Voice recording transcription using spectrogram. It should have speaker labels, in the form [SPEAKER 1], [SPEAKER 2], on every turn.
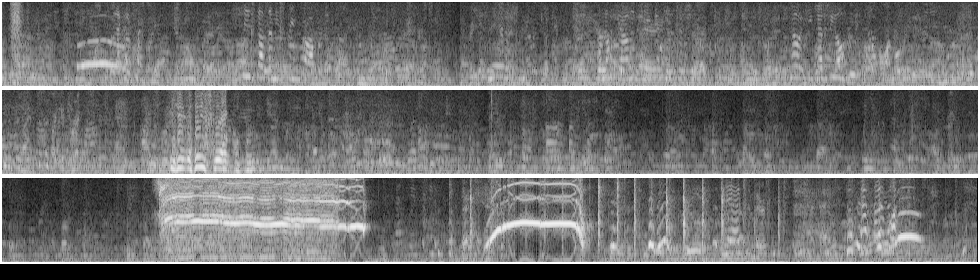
[SPEAKER 1] That kind of pressure. Please God, let me scream properly. I'm not down until you get to the cushion. No, you gotta be over me.
[SPEAKER 2] Oh, I'm over here. I, I can direct this picture.
[SPEAKER 3] He's correct.
[SPEAKER 1] Um, on the count of three. When you come yeah, it's embarrassing.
